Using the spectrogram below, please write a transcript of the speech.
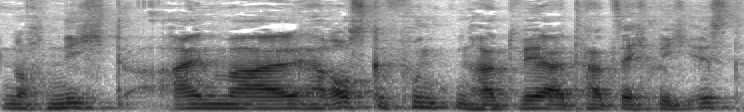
noch nicht einmal herausgefunden hat, wer er tatsächlich ist.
